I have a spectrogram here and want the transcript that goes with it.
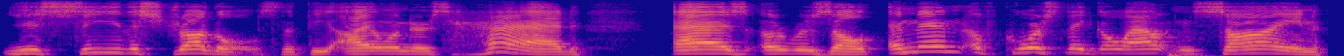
you see the struggles that the Islanders had as a result. And then, of course, they go out and sign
